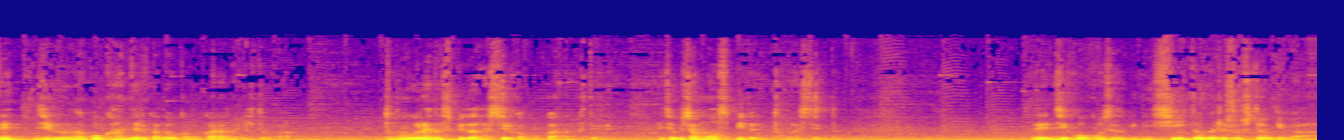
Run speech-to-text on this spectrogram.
ね、自分がこう噛んでるかどうかわからない人は、どのぐらいのスピードで走ってるかもわからなくて、めちゃくちゃ猛スピードで飛ばしてると。で、事故を起こした時にシートベルトしておけば、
